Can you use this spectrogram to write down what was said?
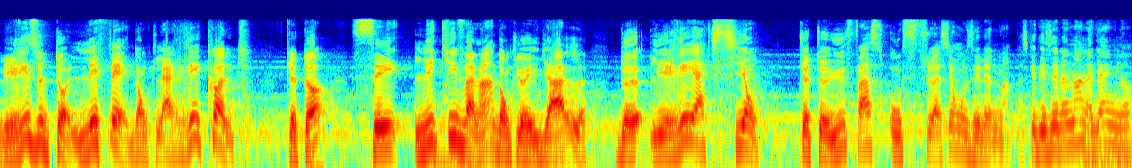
les résultats, l'effet, donc la récolte que tu as, c'est l'équivalent, donc le égal, de les réactions que tu as eues face aux situations, aux événements. Parce que des événements, la gang, là,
